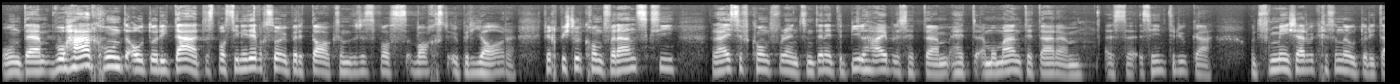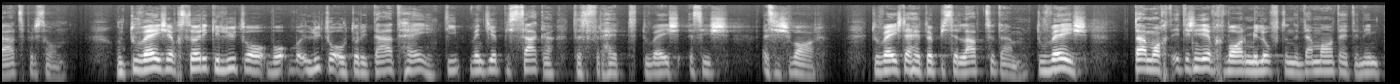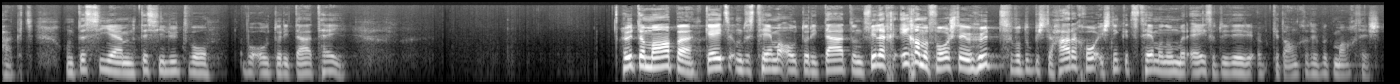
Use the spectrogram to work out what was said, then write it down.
Und ähm, woher kommt Autorität? Das passiert nicht einfach so über den Tag, sondern das wächst über Jahre. Vielleicht bist du in der Konferenz, Reisef-Konferenz, und dann hat Bill Heibels hat, ähm, hat einen Moment hat er, ähm, ein, ein Interview gegeben. Und für mich ist er wirklich so eine Autoritätsperson. Und du weißt einfach, solche Leute, die, Leute, die Autorität haben, die, wenn die etwas sagen, das verhält. Du weißt, es ist, es ist wahr. Du weißt, der hat etwas erlebt zu dem. Du weißt, der macht, das ist nicht einfach warme Luft, sondern der Mann der hat einen Impact. Und das sind, ähm, das sind Leute, die, die Autorität haben. Heute Abend geht es um das Thema Autorität. Und vielleicht, ich kann mir vorstellen, heute, wo du bist hergekommen bist, ist nicht das Thema Nummer eins, wo du dir Gedanken darüber gemacht hast.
